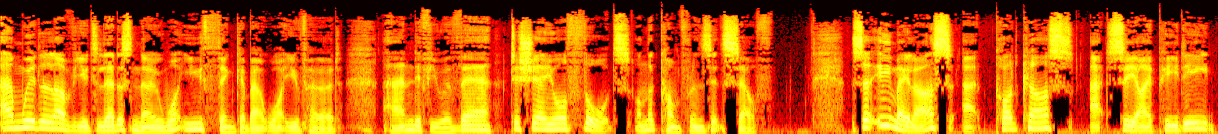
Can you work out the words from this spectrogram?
And we'd love you to let us know what you think about what you've heard, and if you were there, to share your thoughts on the conference itself. So email us at podcasts at cipd.co.uk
